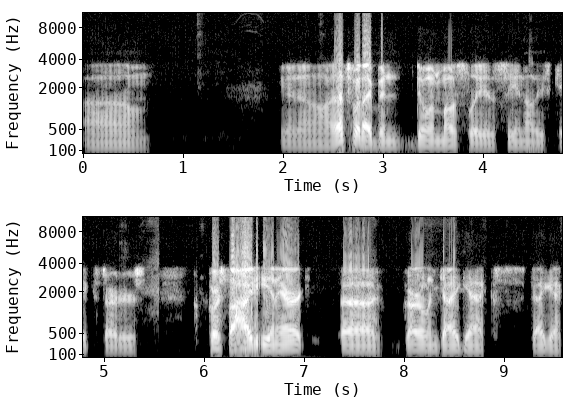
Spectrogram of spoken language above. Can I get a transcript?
Um, you know, that's what I've been doing mostly is seeing all these Kickstarters. Of course, the Heidi and Eric uh, Garland Gygax, Gygax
